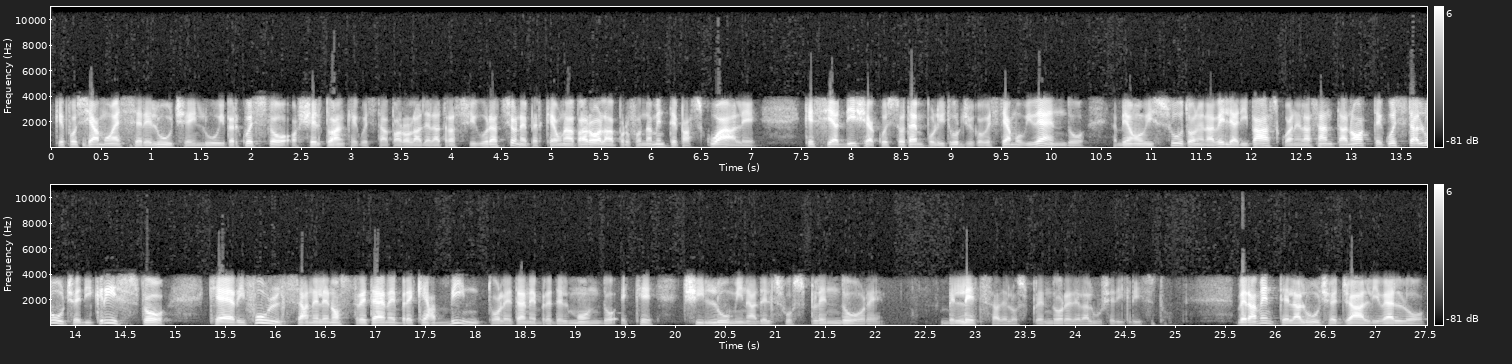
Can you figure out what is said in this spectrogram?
che possiamo essere luce in Lui. Per questo ho scelto anche questa parola della trasfigurazione, perché è una parola profondamente pasquale che si addice a questo tempo liturgico che stiamo vivendo. Abbiamo vissuto nella veglia di Pasqua, nella Santa Notte, questa luce di Cristo che è rifulsa nelle nostre tenebre, che ha vinto le tenebre del mondo e che ci illumina del suo splendore, bellezza dello splendore della luce di Cristo. Veramente la luce già a livello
